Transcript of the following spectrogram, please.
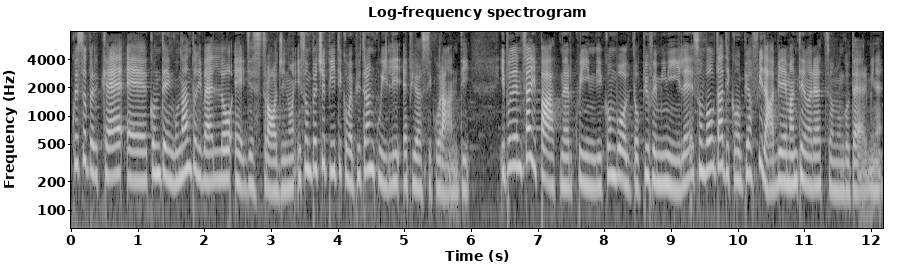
Questo perché eh, contengono un alto livello eh, di estrogeno e sono percepiti come più tranquilli e più rassicuranti. I potenziali partner, quindi, con volto più femminile, sono valutati come più affidabili e mantengono una reazione a lungo termine.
